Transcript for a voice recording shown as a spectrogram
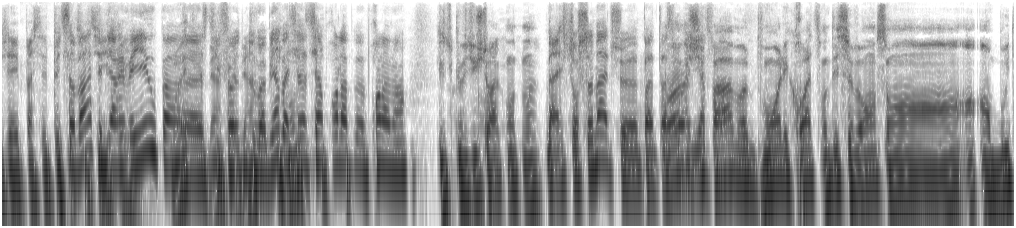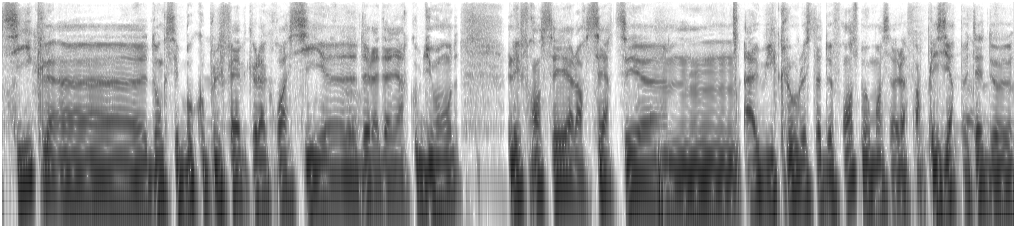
j'avais pas cette petite. Ça va, t'es bien réveillé ou pas, Oui, euh, Stephen Tout va bien Bah Bon. tiens, tiens, prends la, prends la main. Qu'est-ce que tu veux que je te raconte, moi? Bah sur ce match, euh, pas ta Ouais, je sais pas. Moi, pour moi, les Croates sont décevants, sont en, en- en bout de cycle, euh, donc c'est beaucoup plus faible que la Croatie euh, de la dernière Coupe du Monde. Les Français, alors certes, c'est euh, à huis clos le Stade de France, mais au moins ça va leur faire plaisir peut-être de,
